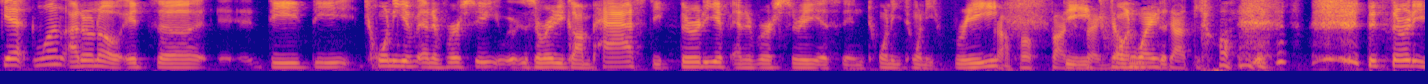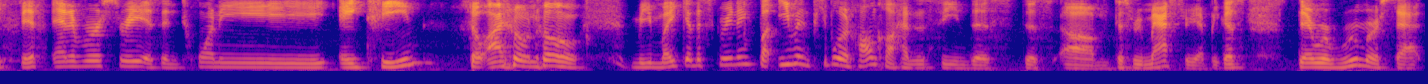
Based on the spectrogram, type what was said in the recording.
get one. I don't know. It's uh the the 20th anniversary is already gone past. The 30th anniversary is in 2023. Oh, for fuck's the sake! 20, don't wait the, that long. the 35th anniversary is in 2018. So I don't know. We might get a screening, but even people in Hong Kong hasn't seen this this um this remaster yet because there were rumors that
